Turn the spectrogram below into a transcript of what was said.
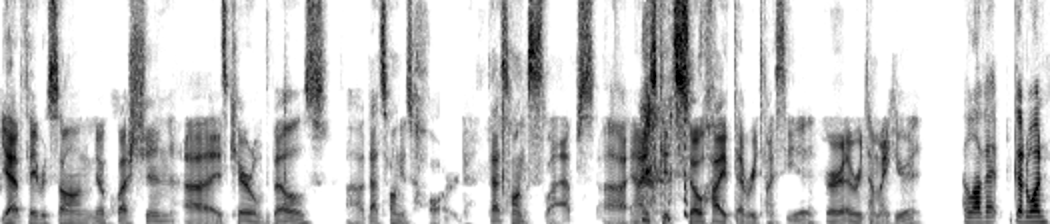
Yeah, favorite song, no question, uh, is Carol of the Bells. Uh, that song is hard. That song slaps, uh, and I just get so hyped every time I see it or every time I hear it. I love it. Good one.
